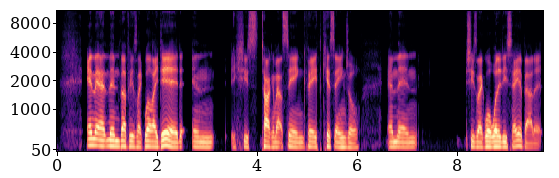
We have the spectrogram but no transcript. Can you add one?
and then, then Buffy's like, "Well, I did," and she's talking about seeing Faith kiss Angel, and then she's like, "Well, what did he say about it?"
